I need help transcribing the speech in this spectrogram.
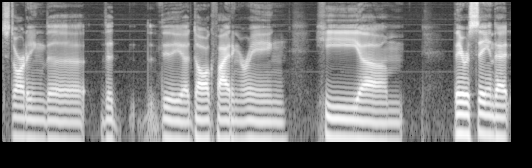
starting the the the uh, dog fighting ring, he um, they were saying that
